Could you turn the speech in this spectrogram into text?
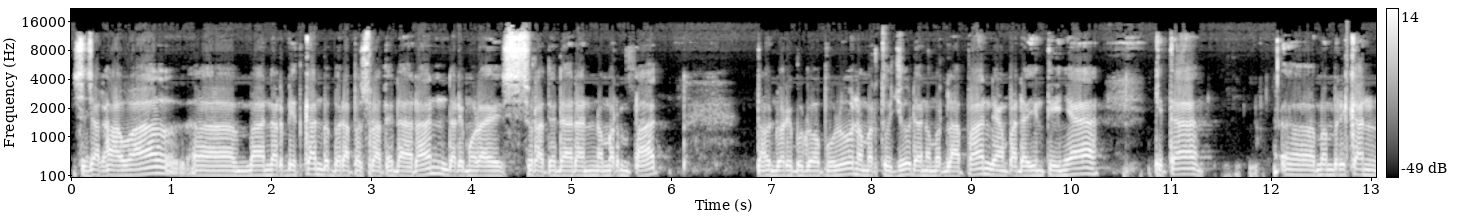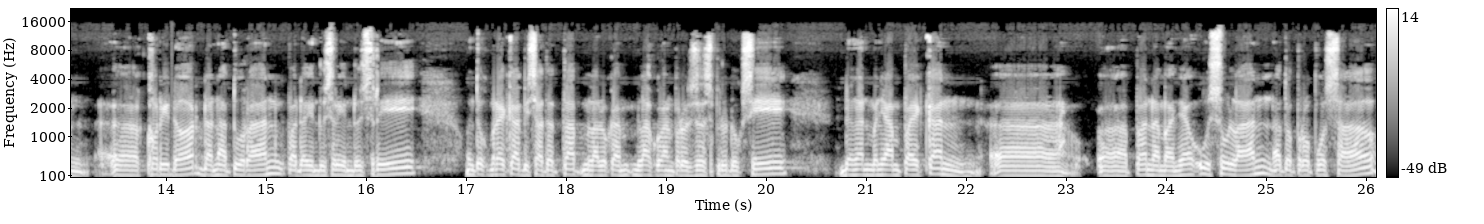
sejak awal uh, menerbitkan beberapa surat edaran dari mulai surat edaran nomor 4 tahun 2020, nomor 7 dan nomor 8 yang pada intinya kita uh, memberikan uh, koridor dan aturan pada industri-industri untuk mereka bisa tetap melakukan melakukan proses produksi dengan menyampaikan uh, uh, apa namanya usulan atau proposal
